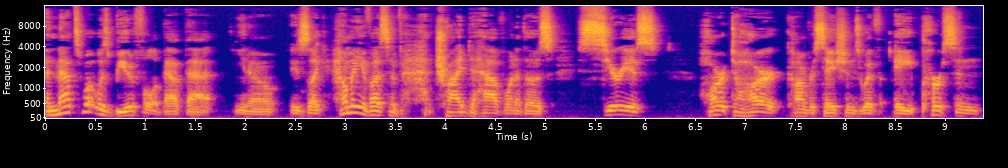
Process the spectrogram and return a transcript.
And that's what was beautiful about that, you know, is like how many of us have ha- tried to have one of those serious heart to heart conversations with a person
